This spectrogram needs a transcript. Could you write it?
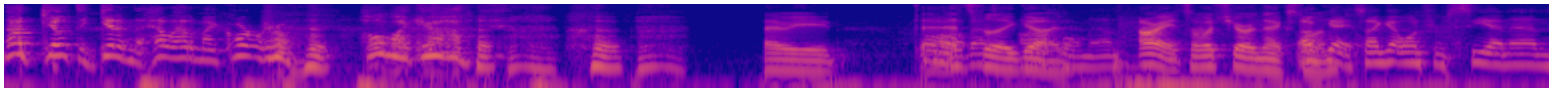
Not guilty. Get him the hell out of my courtroom. oh my god. I mean, Oh, that's, really good. awful, man. All right, so what's your next one? Okay, so I got one from CNN.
